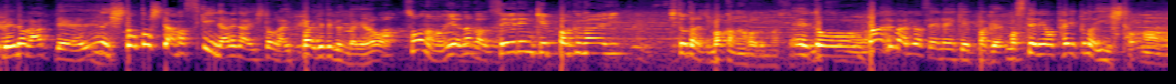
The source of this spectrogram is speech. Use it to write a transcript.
っていうのがあって人としてあんま好きになれない人がいっぱい出てくるんだけど。そうなのいやなんか清廉潔白な人たちばっかなのかと思いました。えっ、とバーフバリは青年潔白もうステレオタイプのいい人。あ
